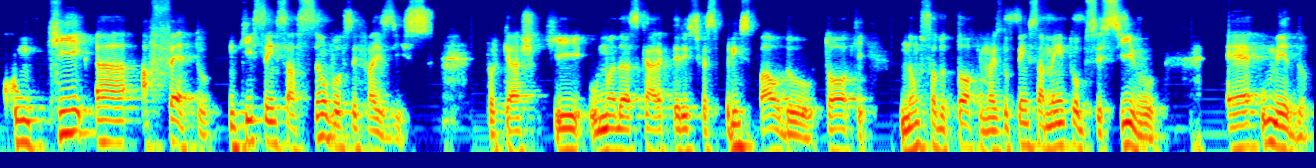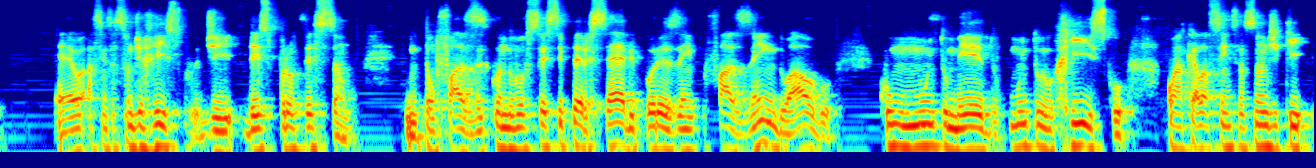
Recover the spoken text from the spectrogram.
com que uh, afeto, com que sensação você faz isso? Porque acho que uma das características principal do toque, não só do toque, mas do pensamento obsessivo, é o medo, é a sensação de risco, de desproteção. Então, faz, quando você se percebe, por exemplo, fazendo algo com muito medo, muito risco, com aquela sensação de que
